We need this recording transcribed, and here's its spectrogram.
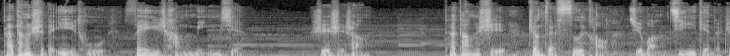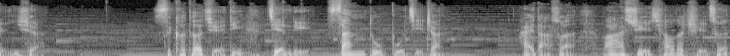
他当时的意图非常明显。事实上，他当时正在思考去往极点的人选。斯科特决定建立三度补给站，还打算把雪橇的尺寸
